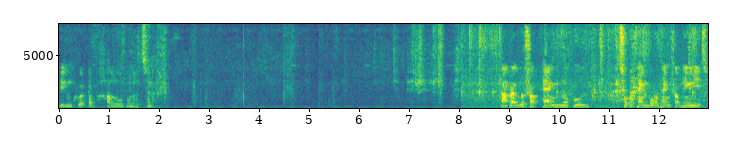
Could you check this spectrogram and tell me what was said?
বেগুন খুব একটা ভালো মনে হচ্ছে না। কাঁকড়াগুলো সব ঠ্যাং নকুল ছোট ঠ্যাং বড় ঠ্যাং সব ভেঙে নিয়েছি।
